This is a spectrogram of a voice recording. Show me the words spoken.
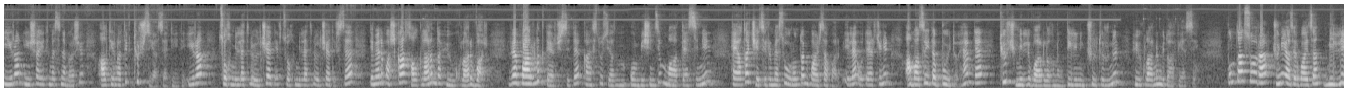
İran inşa etməsinə qarşı alternativ türk siyasəti idi. İran çox millətli ölkədir, çox millətli ölkədirsə, deməli başqa xalqların da hüquqları var. Və Varlıq dərgisi də Konstitusiyanın 15-ci maddəsinin həyata keçirilməsi uğrunda mübarizə aparıb. Elə o dərginin amacı da buydu. Həm də türk milli varlığının, dilinin, kültürünün, hüquqlarının müdafiəsi. Bundan sonra Güney Azərbaycan milli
